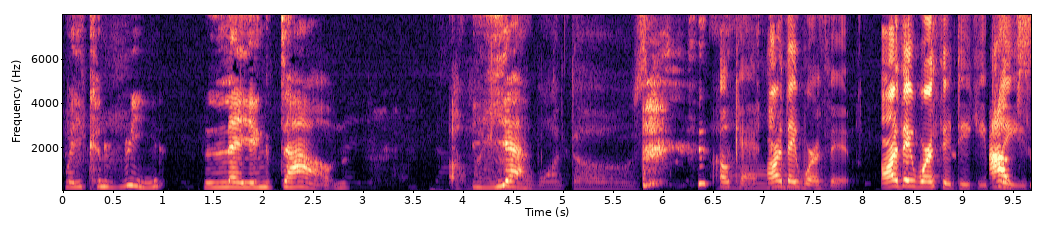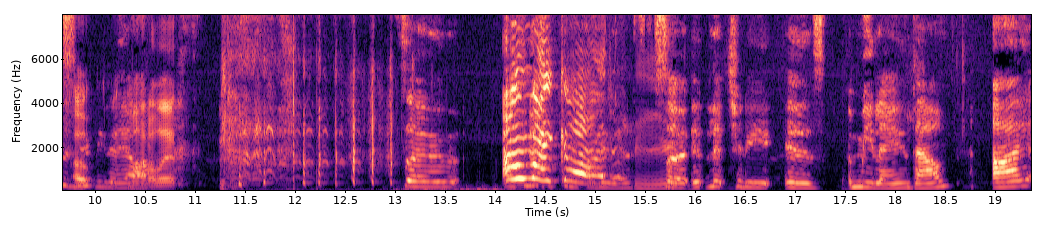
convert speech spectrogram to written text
where you can read laying down." Oh my yeah. God, I want those. okay, oh. are they worth it? Are they worth it, Deeqy? Please. Absolutely, oh, they are. Model it. so. Oh my god! So it literally is me laying down. I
